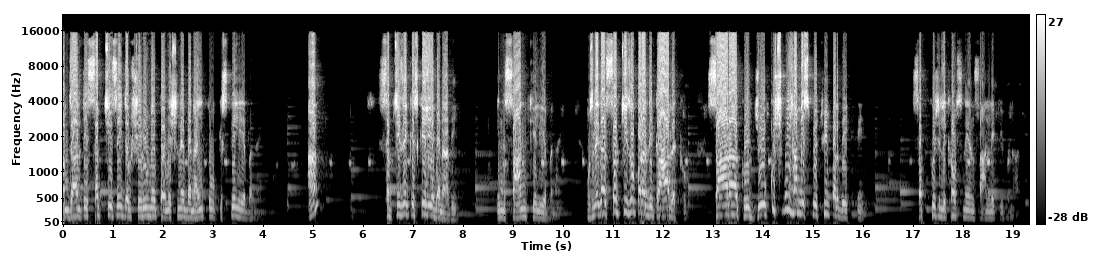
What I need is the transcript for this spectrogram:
हम जानते सब चीज़ें जब शुरू में परमेश्वर ने बनाई तो किसके लिए बनाई? हाँ? सब चीज़ें किसके लिए बना दी? इंसान के लिए बनाई। उसने कहा, सब चीज़ों पर अधिकार रखो। सारा कुछ, जो कुछ भी हम इस पृथ्वी पर देखते हैं, सब कुछ लिखा उसने इंसान लेके बना दिया?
